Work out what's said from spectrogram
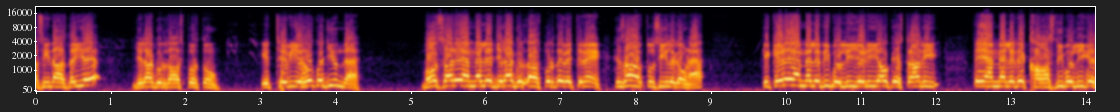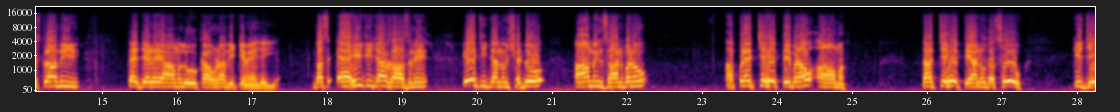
ਅਸੀਂ ਦੱਸ ਦਈਏ, ਜ਼ਿਲ੍ਹਾ ਗੁਰਦਾਸਪੁਰ ਤੋਂ, ਇੱਥੇ ਵੀ ਇਹੋ ਕੁਝ ਹੀ ਹੁੰਦਾ ਬਹੁਤ ਸਾਰੇ ਐਮਐਲਏ ਜ਼ਿਲ੍ਹਾ ਗੁਰਦਾਸਪੁਰ ਦੇ ਵਿੱਚ ਨੇ, ਹਿਸਾਬ ਤੁਸੀਂ ਲਗਾਉਣਾ ਕਿ ਕਿਹੜੇ ਐਮਐਲਏ ਦੀ ਬੋਲੀ ਜਿਹੜੀ ਆ, ਉਹ ਕਿਸ ਤਰ੍ਹਾਂ ਦੀ, ਤੇ ਐਮਐਲਏ ਦੇ ਖਾਸ ਦੀ ਬੋਲੀ ਕਿਸ ਤਰ੍ਹਾਂ ਦੀ, ਤੇ ਜਿਹੜੇ ਆਮ ਲੋਕ ਆ, ਉਹਨਾਂ ਦੀ ਕਿਵੇਂ ਜਾਈ ਆ। ਬਸ ਇਹੀ ਚੀਜ਼ਾਂ ਖਾਸ ਨੇ ਇਹ ਚੀਜ਼ਾਂ ਨੂੰ ਛੱਡੋ, ਆਮ ਇਨਸਾਨ ਬਣੋ, ਆਪਣੇ ਚਹੇਤੇ ਬਣਾਓ ਆਮ। ਤਾਂ ਚਹੇਤਿਆਂ ਨੂੰ ਦੱਸੋ ਕਿ ਜੇ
